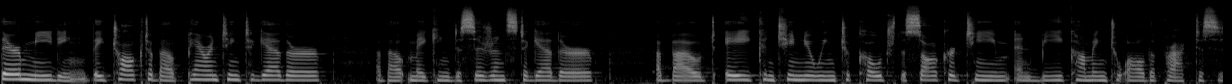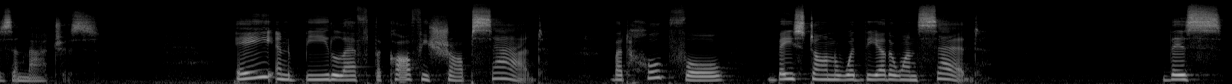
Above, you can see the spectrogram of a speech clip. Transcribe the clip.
their meeting, they talked about parenting together about making decisions together, about A, continuing to coach the soccer team, and B, coming to all the practices and matches. A and B left the coffee shop sad, but hopeful based on what the other one said. This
